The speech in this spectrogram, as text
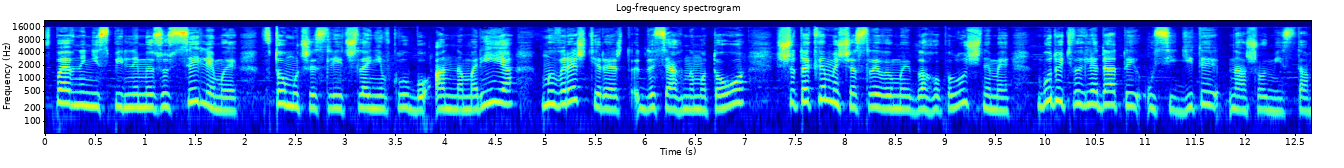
Впевнені спільними зусиллями, в тому числі членів клубу Анна Марія, ми врешті-решт досягнемо того, що такими щасливими і благополучними будуть виглядати усі діти нашого міста.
